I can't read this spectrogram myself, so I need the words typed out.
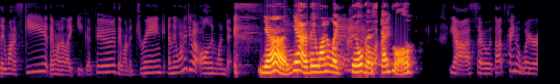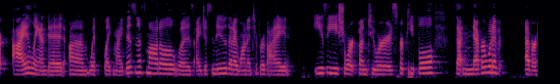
they want to ski, they want to like eat good food, they want to drink, and they want to do it all in one day. yeah, so, yeah, they want to like I, fill I their schedule. I, yeah, so that's kind of where I landed um, with like my business model was I just knew that I wanted to provide easy, short, fun tours for people that never would have ever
